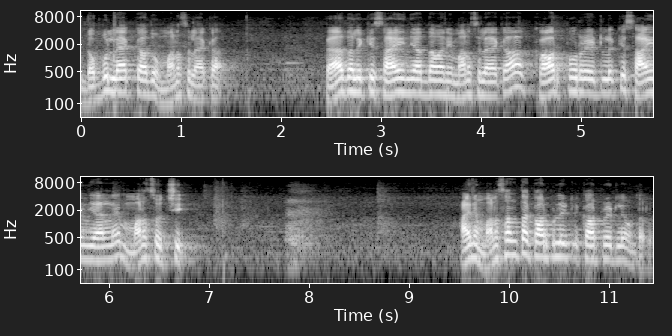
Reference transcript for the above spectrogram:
డబ్బులు లేక కాదు మనసు లేక. పేదలకి సాయం చేద్దామని మనసు లేక కార్పొరేట్లకి సాయం చేయాలనే మనసు వచ్చి. ఆయన మనసంతా కార్పొరేట్ కార్పొరేట్లే ఉంటారు.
